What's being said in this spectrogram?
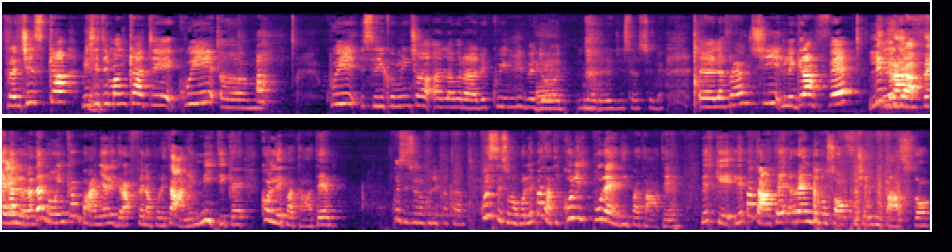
Francesca, mi siete mancate qui. ehm, Ah. Qui si ricomincia a lavorare, quindi vedo Eh. la registrazione. Eh, la Franci, le graffe. Le, graffe, allora da noi in campagna le graffe napoletane, mitiche, con le patate. Queste sono quelle patate. Queste sono con le patate, con il purè di patate, perché le patate rendono soffice l'impasto.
